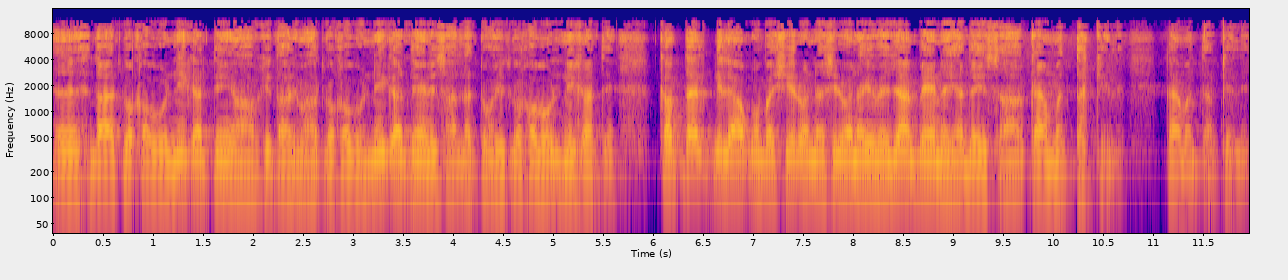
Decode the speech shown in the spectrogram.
ہدایت کو قبول نہیں کرتے ہیں، آپ کی تعلیمات کو قبول نہیں کرتے ہیں، رسالت توحید کو قبول نہیں کرتے کب تک کے لیے آپ کو بشیر و نصیر بنا کے بھیجا بے نہ قیامت تک کے لیے۔ قیامت تک کے لیے۔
